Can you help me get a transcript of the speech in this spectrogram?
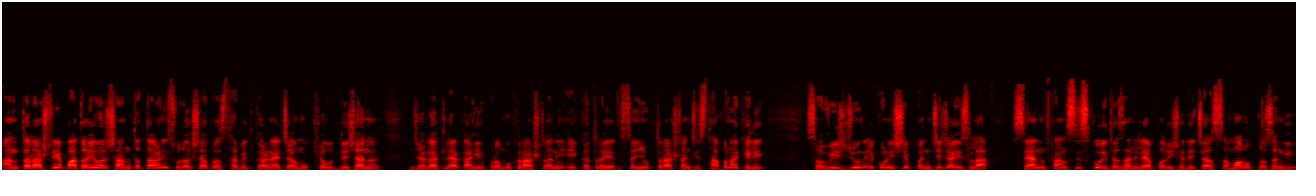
आंतरराष्ट्रीय पातळीवर शांतता आणि सुरक्षा प्रस्थापित करण्याच्या मुख्य उद्देशानं जगातल्या काही प्रमुख राष्ट्रांनी एकत्र येत संयुक्त राष्ट्रांची स्थापना केली. सव्वीस जून एकोणीसशे पंचेचाळीसला सॅन फ्रान्सिस्को इथं झालेल्या परिषदेच्या समारोप प्रसंगी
